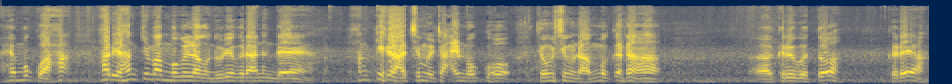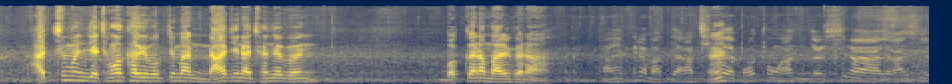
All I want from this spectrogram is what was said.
해먹고 하, 하루에 한 끼만 먹으려고 노력을 하는데 한 끼를 아침을 잘 먹고 점심은 안 먹거나 아, 그리고 또 그래요 아침은 이제 정확하게 먹지만 낮이나 저녁은 먹거나 말거나 그래 맞대. 아침에 보통 한 10시나 11시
